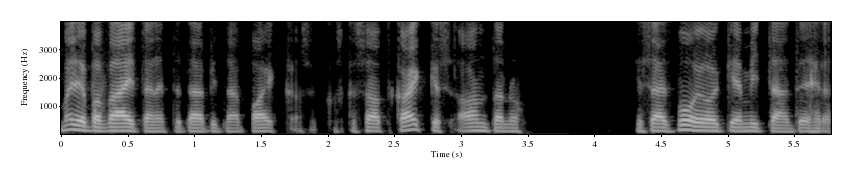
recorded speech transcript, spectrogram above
mä jopa väitän, että tämä pitää paikkansa, koska sä oot kaikkes antanut ja sä et voi oikein mitään tehdä.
